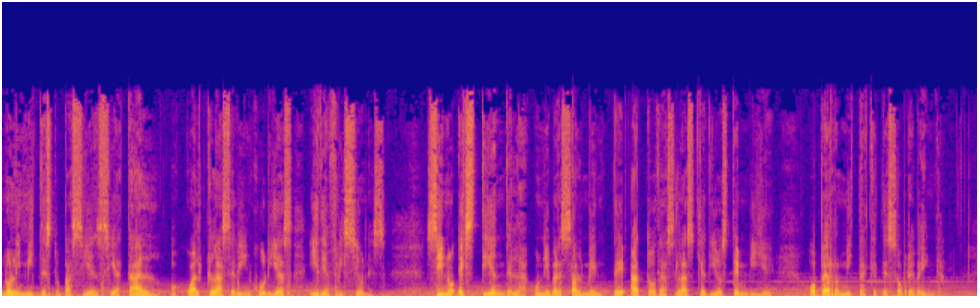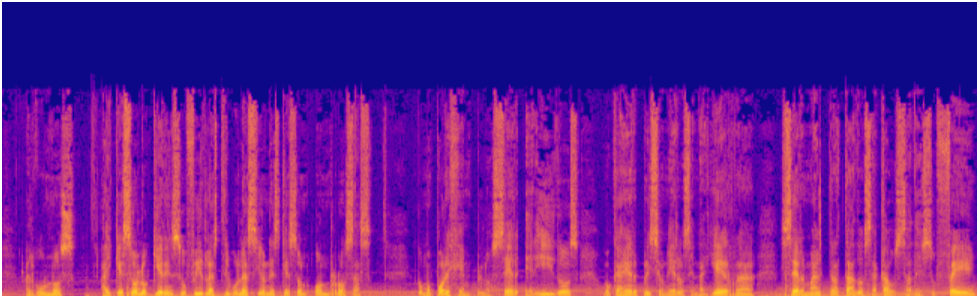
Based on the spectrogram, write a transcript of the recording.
No limites tu paciencia a tal o cual clase de injurias y de aflicciones, sino extiéndela universalmente a todas las que Dios te envíe o permita que te sobrevengan. Algunos hay que solo quieren sufrir las tribulaciones que son honrosas, como por ejemplo ser heridos o caer prisioneros en la guerra, ser maltratados a causa de su fe,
